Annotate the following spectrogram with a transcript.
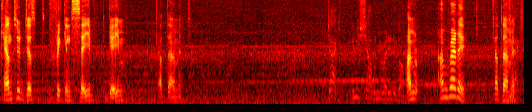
Can't you just freaking save the game? God damn it. Jack, give me a shot when you're ready to go. I'm I'm ready. God damn it.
